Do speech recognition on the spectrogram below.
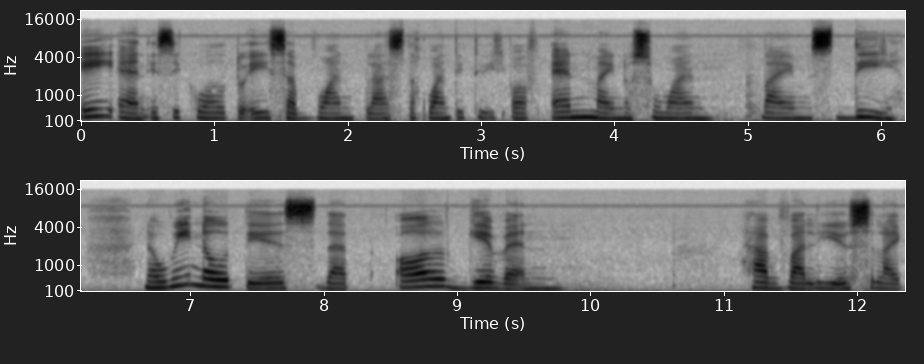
an is equal to a sub 1 plus the quantity of n minus 1 times d. Now we notice that all given have values like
